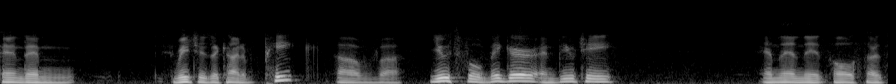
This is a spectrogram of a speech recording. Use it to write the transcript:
and then reaches a kind of peak of uh, youthful vigor and beauty, and then it all starts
